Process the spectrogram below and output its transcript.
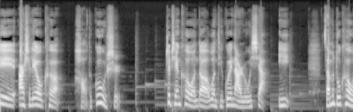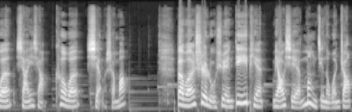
第二十六课：好的故事。这篇课文的问题归纳如下：一、咱们读课文，想一想课文写了什么。本文是鲁迅第一篇描写梦境的文章，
